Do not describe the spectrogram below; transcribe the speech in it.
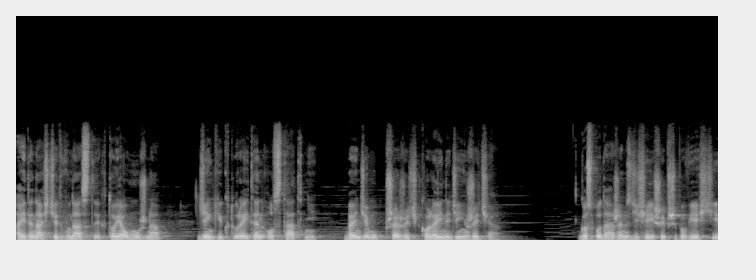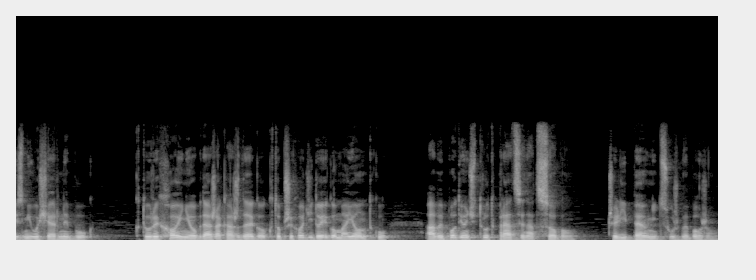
a jedenaście dwunastych to jałmużna, dzięki której ten ostatni – będzie mógł przeżyć kolejny dzień życia. Gospodarzem z dzisiejszej przypowieści jest miłosierny Bóg, który hojnie obdarza każdego, kto przychodzi do Jego majątku, aby podjąć trud pracy nad sobą, czyli pełnić służbę Bożą.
